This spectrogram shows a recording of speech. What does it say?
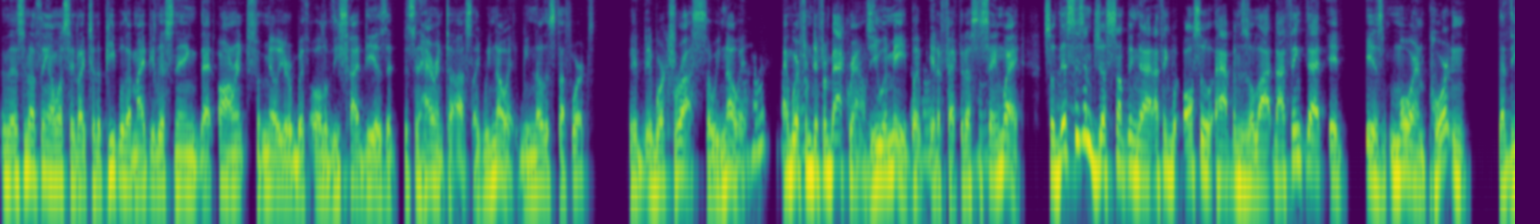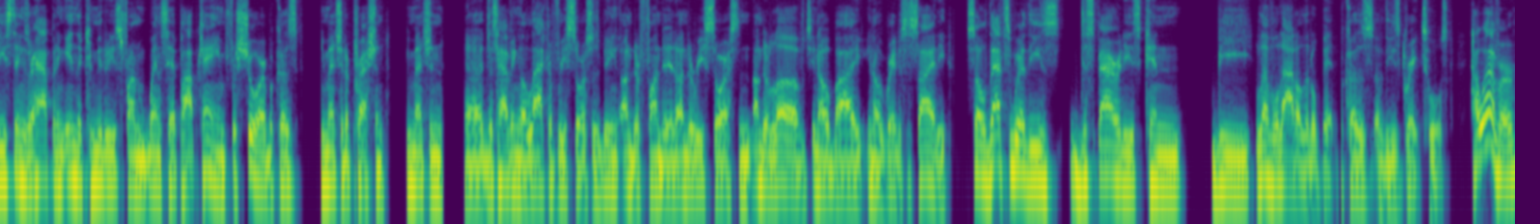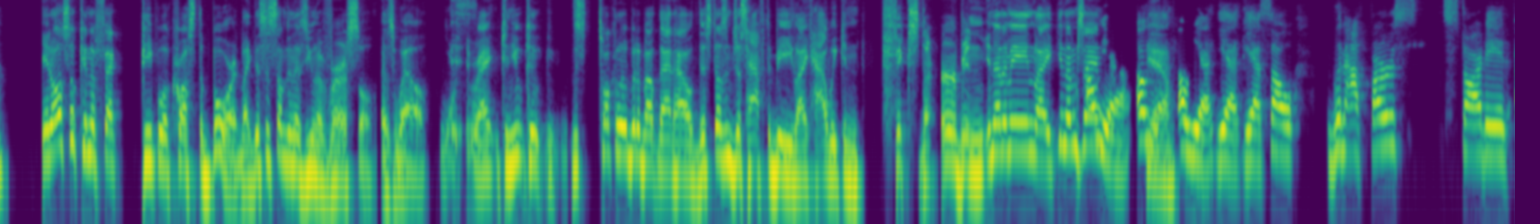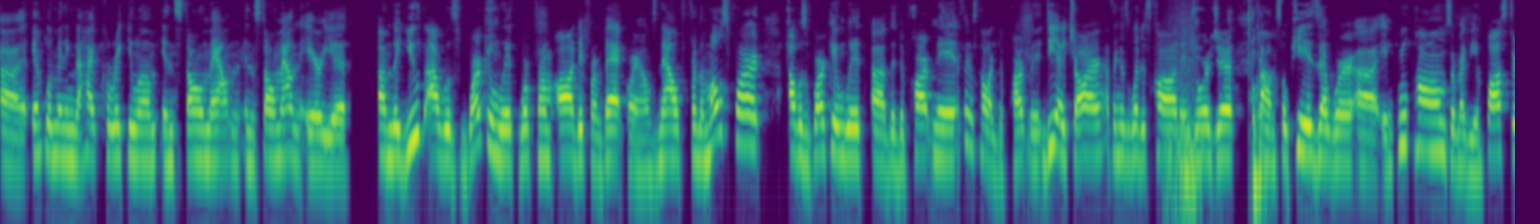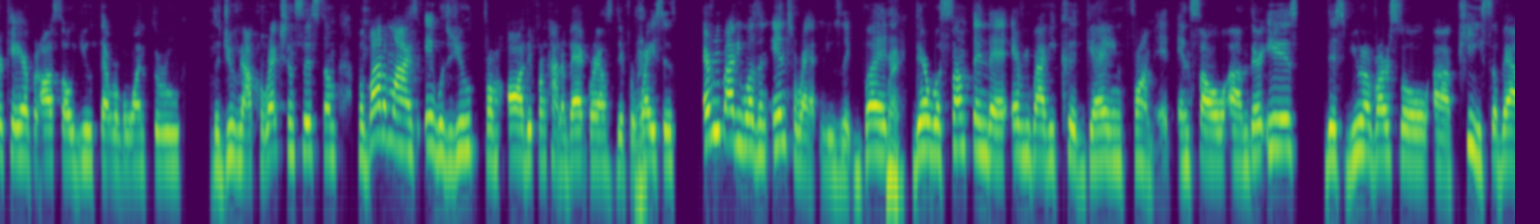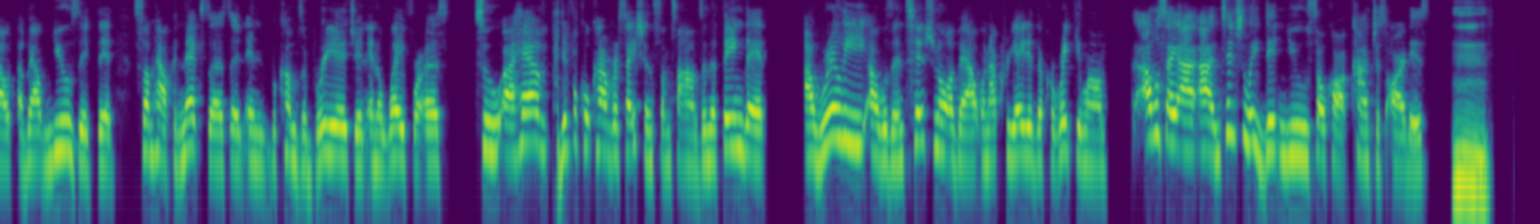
That's another thing I want to say, like to the people that might be listening that aren't familiar with all of these ideas that it's inherent to us. Like we know it, we know this stuff works. It, it worked for us, so we know it. Mhm, And we're mhm. from different backgrounds, you and me, but Mhm. it affected us the Mhm. same way. So this isn't just something that I think what also happens a lot. And I think that it is more important that these things are happening in the communities from whence hip hop came for sure, because you mentioned oppression. You mentioned uh, just having a lack of resources, being underfunded, under resourced, and underloved, you know, by you know greater society. So that's where these disparities can be leveled out a little bit because of these great tools. However, it also can affect people across the board. Like this is something that's universal as well, Yes. right? Can you can just talk a little bit about that? How this doesn't just have to be like how we can fix the urban. You know what I mean? Like you know what I'm saying? Oh yeah. Oh yeah. Yeah. Oh yeah. Yeah. Yeah. So when I first started uh, implementing the hype curriculum in Stone Mountain in the Stone Mountain area, um, the youth I was working with were from all different backgrounds. Now, for the most part, I was working with uh, the department. I think it's called like department DHR. I think is what it's called in Georgia. Okay. Um, so kids that were uh, in group homes or maybe in foster care, but also youth that were going through the juvenile correction system. But bottom line is, it was youth from all different kind of backgrounds, different Right. races. Everybody wasn't into rap music, but Right. there was something that everybody could gain from it. And so um, there is this universal uh, piece about about music that somehow connects us and, and becomes a bridge and, and a way for us to uh, have difficult conversations sometimes. And the thing that I really uh, was intentional about when I created the curriculum, I would say I, I intentionally didn't use so-called conscious artists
